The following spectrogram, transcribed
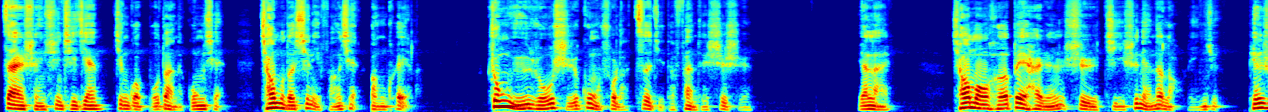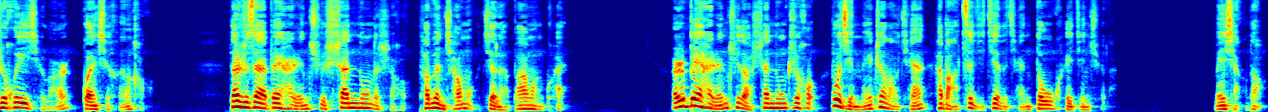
在审讯期间，经过不断的攻陷，乔某的心理防线崩溃了。终于如实供述了自己的犯罪事实。原来，乔某和被害人是几十年的老邻居，平时会一起玩，关系很好。但是在被害人去山东的时候，他问乔某借了八万块，而被害人去到山东之后，不仅没挣到钱，还把自己借的钱都亏进去了。没想到，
